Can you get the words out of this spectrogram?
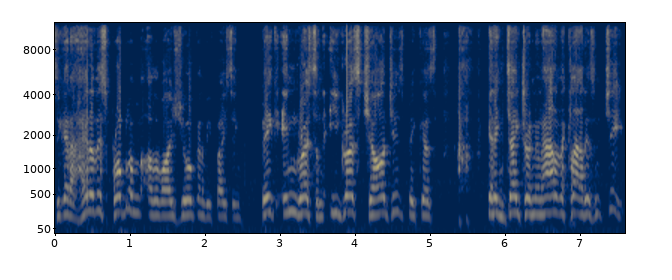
to get ahead of this problem. Otherwise, you're going to be facing big ingress and egress charges because getting data in and out of the cloud isn't cheap.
